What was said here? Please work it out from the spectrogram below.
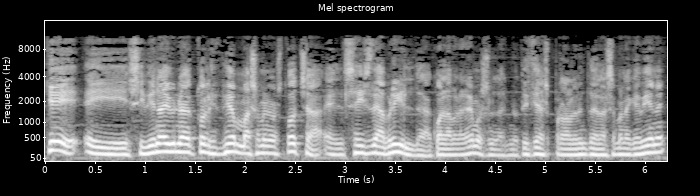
Que eh, si bien hay una actualización más o menos tocha el 6 de abril, de la cual hablaremos en las noticias probablemente de la semana que viene,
